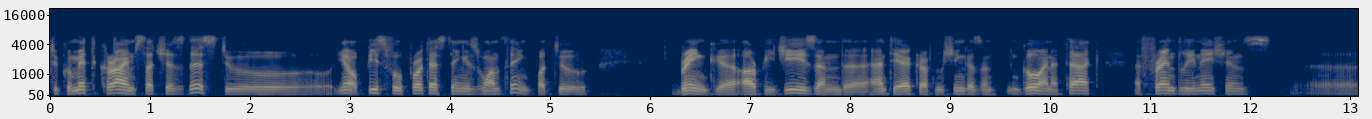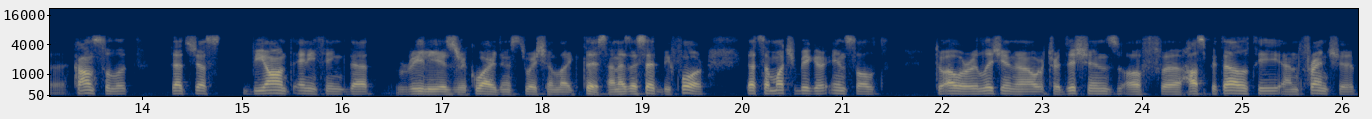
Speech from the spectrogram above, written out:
to commit crimes such as this, to, you know, peaceful protesting is one thing, but to bring uh, RPGs and uh, anti-aircraft machine guns and go and attack a friendly nation's uh, consulate. That's just beyond anything that really is required in a situation like this. And as I said before, that's a much bigger insult to our religion and our traditions of uh, hospitality and friendship.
